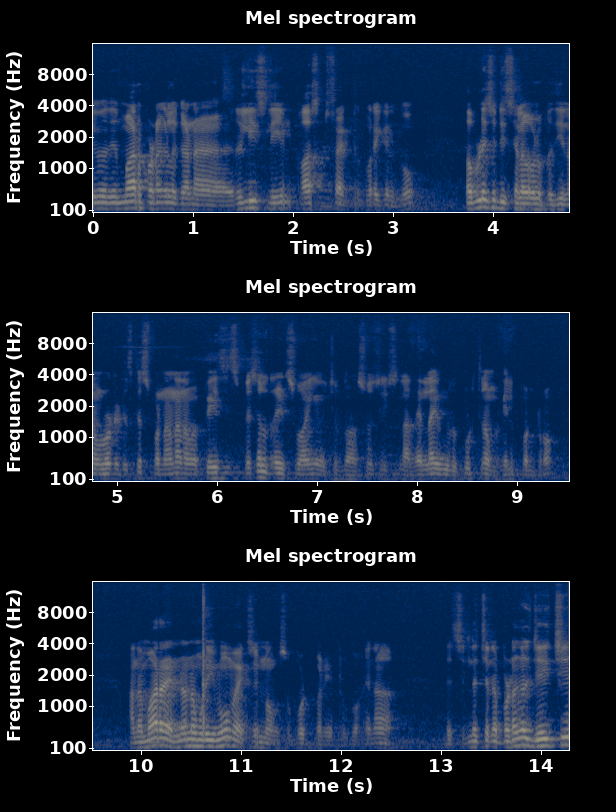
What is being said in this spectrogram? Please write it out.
இது மாதிரி படங்களுக்கான ரிலீஸ்லேயும் காஸ்ட் ஃபேக்டர் குறைக்கிறதுக்கும் பப்ளிசிட்டி செலவுகளை பற்றி நம்மளோட டிஸ்கஸ் பண்ணோன்னா நம்ம பேசி ஸ்பெஷல் ரைட்ஸ் வாங்கி வச்சுருக்கோம் அசோசியேஷன் அதெல்லாம் இவங்களுக்கு கொடுத்து நம்ம ஹெல்ப் பண்ணுறோம் அந்த மாதிரி என்னென்ன முடியுமோ மேக்ஸிமம் நம்ம சப்போர்ட் பண்ணிகிட்ருக்கோம் இருக்கோம். ஏன்னா இந்த சின்ன சின்ன படங்கள் ஜெயிச்சு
